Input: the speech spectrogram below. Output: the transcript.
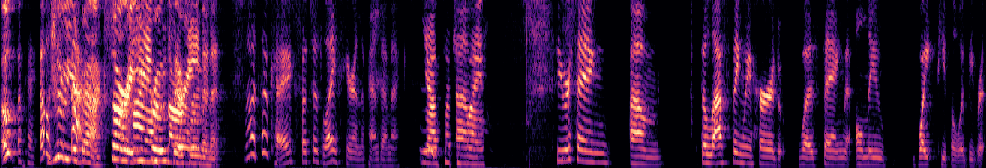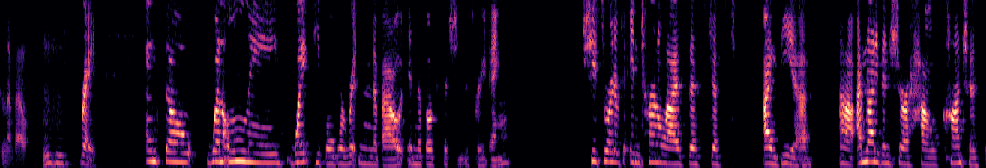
Oh, okay. Oh, Dru, you're back. back. Sorry, Hi, you froze there for a minute. No, it's okay. Such is life here in the pandemic. Yeah, such is um, life. So you were saying um, the last thing we heard was saying that only white people would be written about. Mm-hmm. Right. And so when only white people were written about in the books that she was reading, she sort of internalized this just idea. Uh, I'm not even sure how conscious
